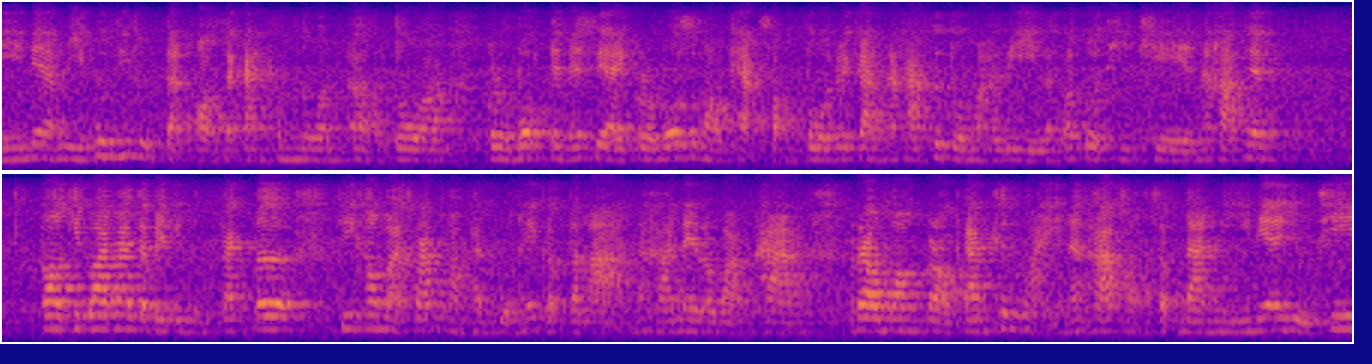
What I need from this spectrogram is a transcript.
นี้เนี่ยมีหุ้นที่ถูกตัดออกจากการคำนวณตัว global MSCI global small cap 2 ตัวด้วยกันนะคะ คือตัวมารีแล้วก็ตัว TK นะคะ เพราะฉะนั้น ก็คิดว่าน่าจะเป็นอีกหนึ่งแฟกเตอร์ที่เข้ามาสร้างความผันผวนให้กับตลาดนะคะ ในระหว่างทางเรามองกรอบการเคลื่อนไหวนะคะของสัปดาห์นี้เนี่ยอยู่ที่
